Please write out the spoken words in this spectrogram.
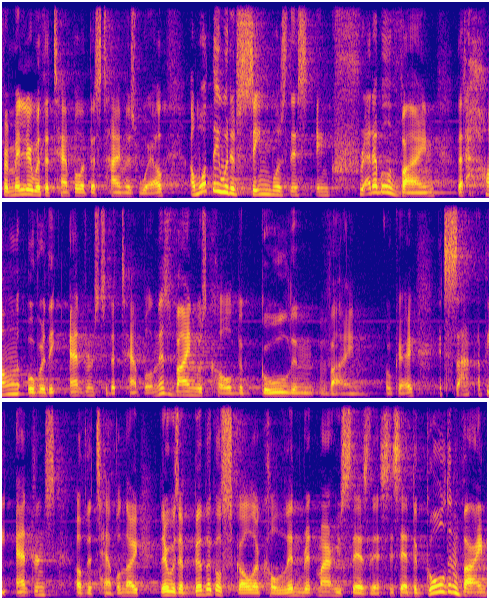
familiar with the temple at this time as well. And what they would have seen was this incredible vine that hung over the entrance to the temple. And this vine was called the Golden Vine. Okay? It sat at the entrance of the temple. Now, there was a biblical scholar called Lynn Ritmeyer who says this. He said, The golden vine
